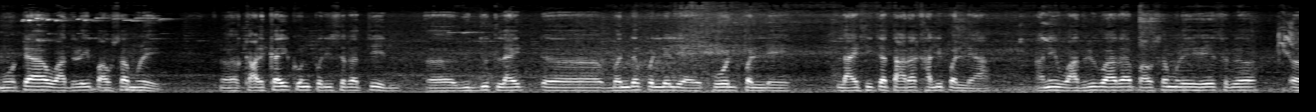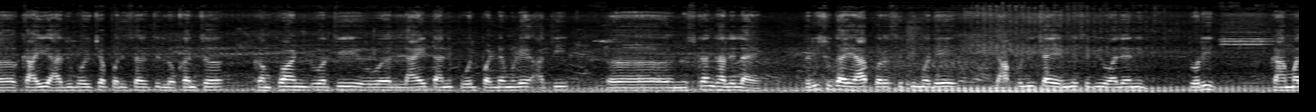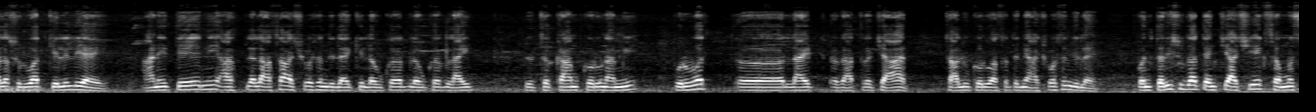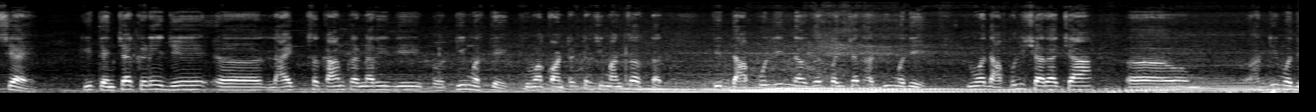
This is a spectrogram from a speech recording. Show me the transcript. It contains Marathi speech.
मोठ्या वादळी पावसामुळे काळकाईकोण काळकाई कोण परिसरातील विद्युत लाइट बंद पडलेली आहे. पोल पडले लाईटीच्या तारा खाली पडल्या आणि वादळी वारा पावसामुळे हे सगळं काही आजूबाजूच्या परिसरातील लोकांचं कंपाऊंडवरती लाइट आणि पोल पडल्यामुळे अति नुकसान झालेलं आहे. तरीसुद्धा ह्या परिस्थितीमध्ये दापोलीच्या एम एस सी बीवाल्यांनी त्वरित कामाला सुरुवात केलेली आहे. आणि त्यांनी आपल्याला असं आश्वासन दिलं आहे की लवकरात लवकर लाईटचं काम करून आम्ही पूर्वत लाइट रात्रच्या आत चालू करू असं त्यांनी आश्वासन दिलं आहे. पण तरीसुद्धा त्यांची अशी एक समस्या आहे की त्यांच्याकडे जे लाईटचं काम करणारी जी टीम असते किंवा कॉन्ट्रॅक्टरची माणसं असतात ती दापोली नगरपंचायत हद्दीमध्ये किंवा दापोली शहराच्या हद्दीमध्ये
